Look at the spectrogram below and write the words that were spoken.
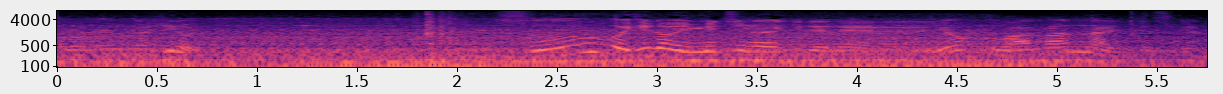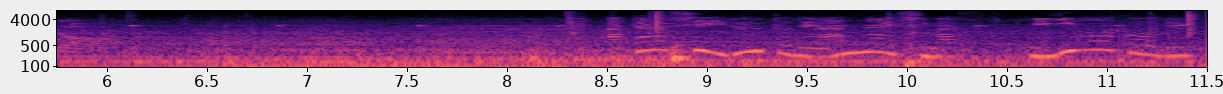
この辺が広いすごい広い道の駅でねよくわかんないんですけど。うん新しいルートで案内します。右方向です。よ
